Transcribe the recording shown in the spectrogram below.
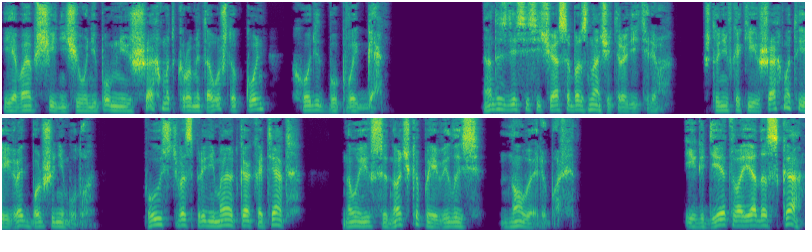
я вообще ничего не помню из шахмат, кроме того, что конь ходит буквой «Г». Надо здесь и сейчас обозначить родителям, что ни в какие шахматы я играть больше не буду. Пусть воспринимают как хотят, но у их сыночка появилась новая любовь. — И где твоя доска,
